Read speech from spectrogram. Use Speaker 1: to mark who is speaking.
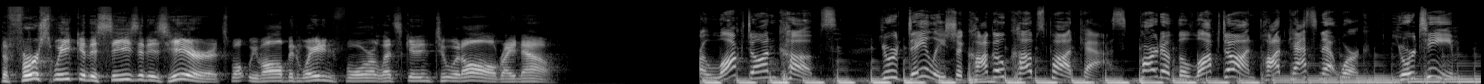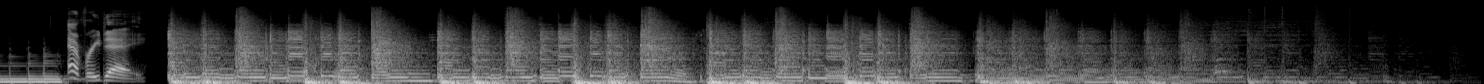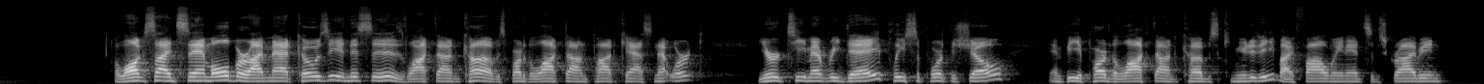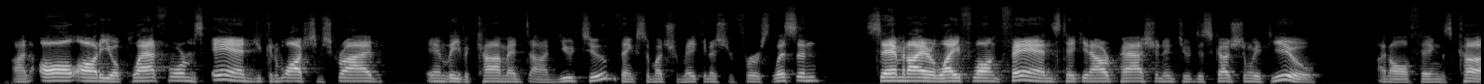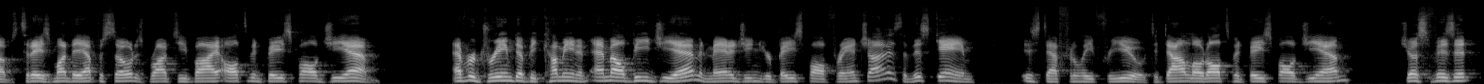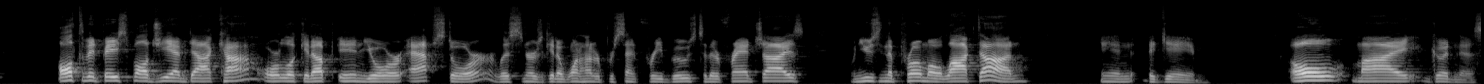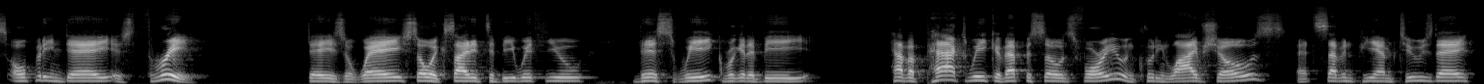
Speaker 1: The first week of the season is here. It's what we've all been waiting for. Let's get into it all right now.
Speaker 2: Locked On Cubs, your daily Chicago Cubs podcast, part of the Locked On Podcast Network. Your team every day.
Speaker 1: Alongside Sam Olbur, I'm Matt Cozzi, and this is Locked On Cubs, part of the Locked On Podcast Network. Your team every day. Please support the show and be a part of the Locked On Cubs community by following and subscribing on all audio platforms. And you can watch, subscribe, and leave a comment on YouTube. Thanks so much for making us your first listen. Sam and I are lifelong fans, taking our passion into discussion with you on all things Cubs. Today's Monday episode is brought to you by Ultimate Baseball GM. Ever dreamed of becoming an MLB GM and managing your baseball franchise? And this game is definitely for you. To download Ultimate Baseball GM, just visit ultimatebaseballgm.com or look it up in your app store. Listeners get a 100% free boost to their franchise when using the promo locked on in the game. Oh my goodness. Opening day is three days away. So excited to be with you this week. We're going to be have a packed week of episodes for you, including live shows at 7 p.m. Tuesday,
